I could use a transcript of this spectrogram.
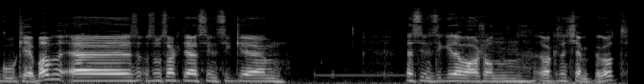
god kebab. Eh, som sagt, jeg syns ikke Jeg syns ikke det var sånn Det var ikke sånn kjempegodt.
